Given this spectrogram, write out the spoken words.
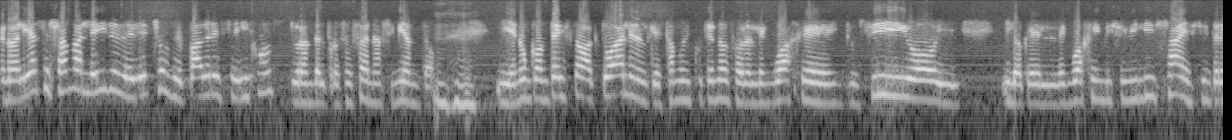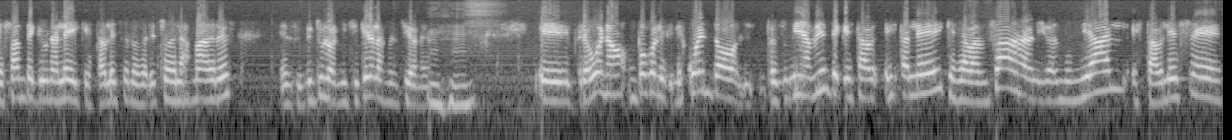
en realidad se llama Ley de Derechos de Padres e Hijos durante el proceso de nacimiento. Y en un contexto actual en el que estamos discutiendo sobre el lenguaje inclusivo y, lo que el lenguaje invisibiliza, es interesante que una ley que establece los derechos de las madres en su título ni siquiera las mencione. Eh, pero bueno, un poco les, cuento resumidamente que esta, esta ley, que es de avanzada a nivel mundial, establece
